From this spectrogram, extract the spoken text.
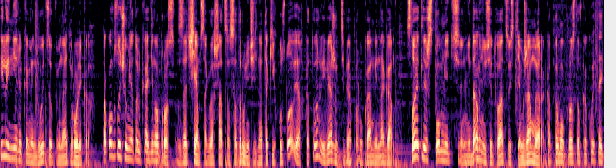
или не рекомендуется упоминать в роликах. В таком случае у меня только один вопрос. Зачем соглашаться сотрудничать на таких условиях, которые вяжут тебя по рукам и ногам? Стоит лишь вспомнить недавнюю ситуацию с тем же Амера, которому просто в какой-то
